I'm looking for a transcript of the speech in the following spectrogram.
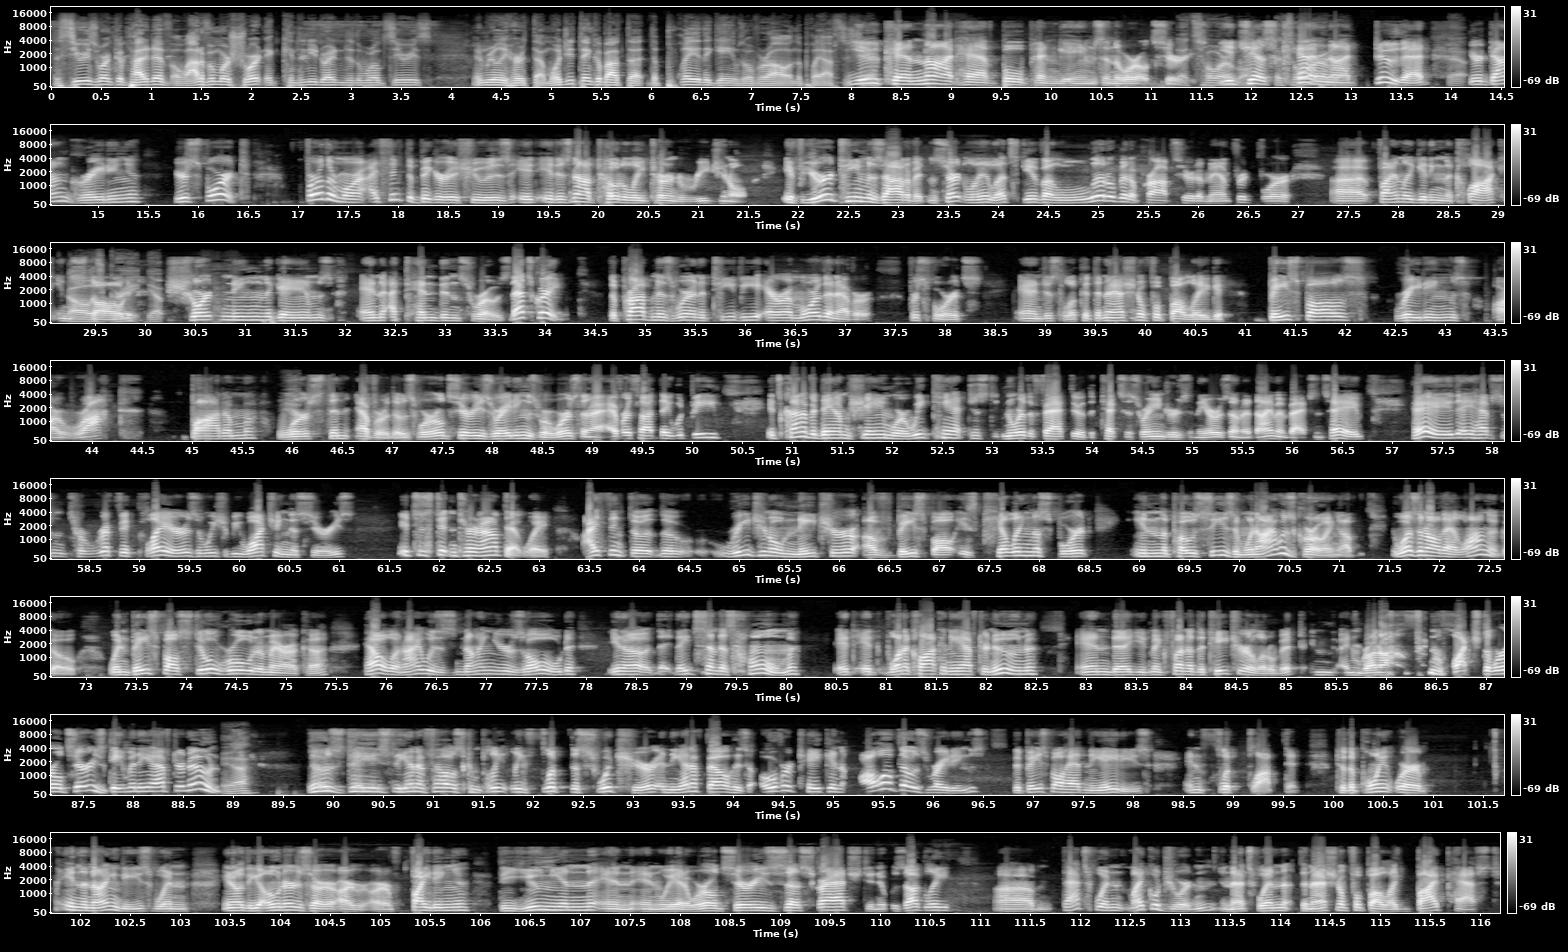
The series weren't competitive. A lot of them were short, and it continued right into the World Series and really hurt them. What do you think about the the play of the games overall in the playoffs this year? You year? cannot have bullpen games in the World Series. You just It's cannot horrible. Do that. Yeah. You're downgrading your sport. Furthermore, I think the bigger issue is it, it is now totally turned regional. If your team is out of it, and certainly let's give a little bit of props here to Manfred for uh, finally getting the clock Oh, installed great. Yep. shortening the games and attendance rose. That's great. The problem is we're in a TV era more than ever for sports. And just look at the National Football League. Baseball's ratings are rock bottom, worse than ever. Those World Series ratings were worse than I ever thought they would be. It's kind of a damn shame where we can't just ignore the fact they're the Texas Rangers and the Arizona Diamondbacks and say, hey, they have some terrific players and we should be watching this series. It just didn't turn out that way. I think the the regional nature of baseball is killing the sport in the postseason. When I was growing up, it wasn't all that long ago when baseball still ruled America. Hell, when I was nine years old, you know, they'd send us home at, at one o'clock in the afternoon, and uh, you'd make fun of the teacher a little bit and, and run off and watch the World Series game in the afternoon. Yeah. Those days, the NFL has completely flipped the switch here, and the NFL has overtaken all of those ratings that baseball had in the 80s and flip flopped it to the point where in the 90s, when you know the owners are, are, are fighting the union and, and we had a World Series uh, scratched and it was ugly. Um, that's when Michael Jordan and that's when the National Football League bypassed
